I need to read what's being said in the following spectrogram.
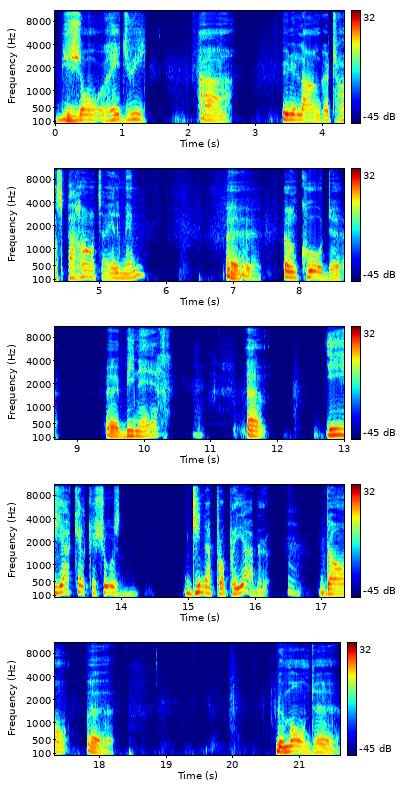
disons, réduit à une langue transparente à elle-même, un code euh, binaire, euh, il y a quelque chose d'inappropriable hmm. dans euh, le monde de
